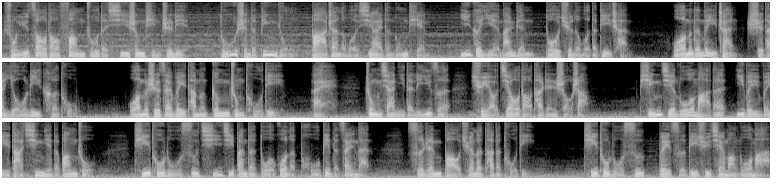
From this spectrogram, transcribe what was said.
属于遭到放逐的牺牲品之列。毒神的兵勇霸占了我心爱的农田，一个野蛮人夺去了我的地产。我们的内战使他有利可图，我们是在为他们耕种土地。哎，种下你的梨子，却要交到他人手上。凭借罗马的一位伟大青年的帮助。提图鲁斯奇迹般地躲过了普遍的灾难，此人保全了他的土地。提图鲁斯为此必须前往罗马。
